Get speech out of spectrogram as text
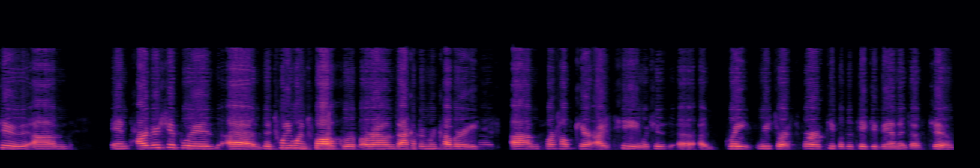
too um, in partnership with uh, the 2112 group around backup and recovery um, for healthcare IT, which is a, a great resource for people to take advantage of too.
